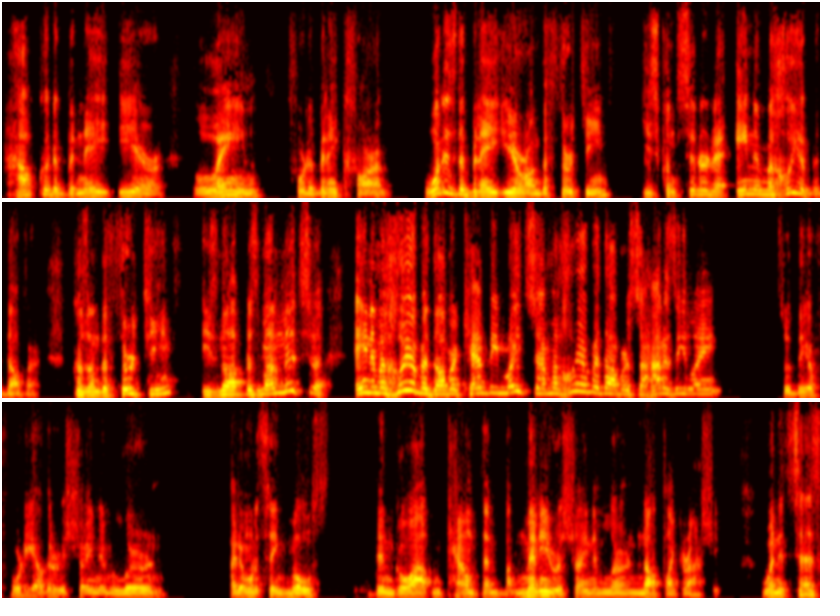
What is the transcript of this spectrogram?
how could a B'nai ear lane for the B'nai Kfarim? What is the B'nai ear on the 13th? He's considered an Eine Mechuya. Because on the 13th, he's not Bisman Mitzvah. Eine Mechuya Bedavar can't be Mitzvah, Mechuya Bedavar. So how does he lane? So therefore, the other Rishonim learn, I don't want to say most, then go out and count them, but many Rishonim learn not like Rashi. When it says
